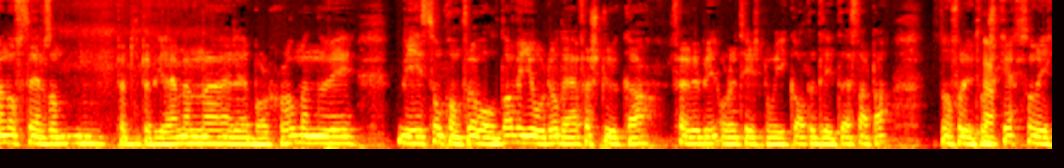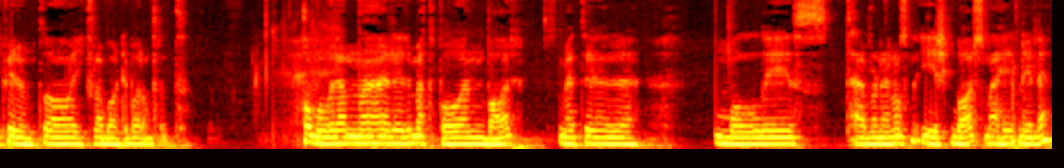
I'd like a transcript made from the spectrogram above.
en offisiell sånn pub-til-pub-greie, eh, eller bar crawl, men vi, vi som kom fra Volda, vi gjorde jo det første uka før vi begynte Orientation Week og alt det dritet starta. Så for å utforske så gikk vi rundt og gikk fra bar til bar omtrent. Kom over en, eller møtte på en bar som heter Molly's Tavern eller noe sånt, irsk bar, som er helt nydelig.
